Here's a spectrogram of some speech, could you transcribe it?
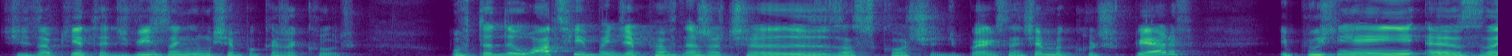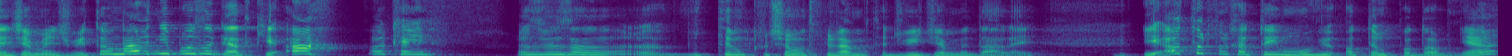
czyli zamknięte drzwi, zanim mu się pokaże klucz. Bo wtedy łatwiej będzie pewne rzeczy zaskoczyć, bo jak znajdziemy klucz wpierw i później e, znajdziemy drzwi, to nawet nie było zagadki. A, okej, okay. tym kluczem otwieramy te drzwi, idziemy dalej. I autor trochę tutaj mówił o tym podobnie,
